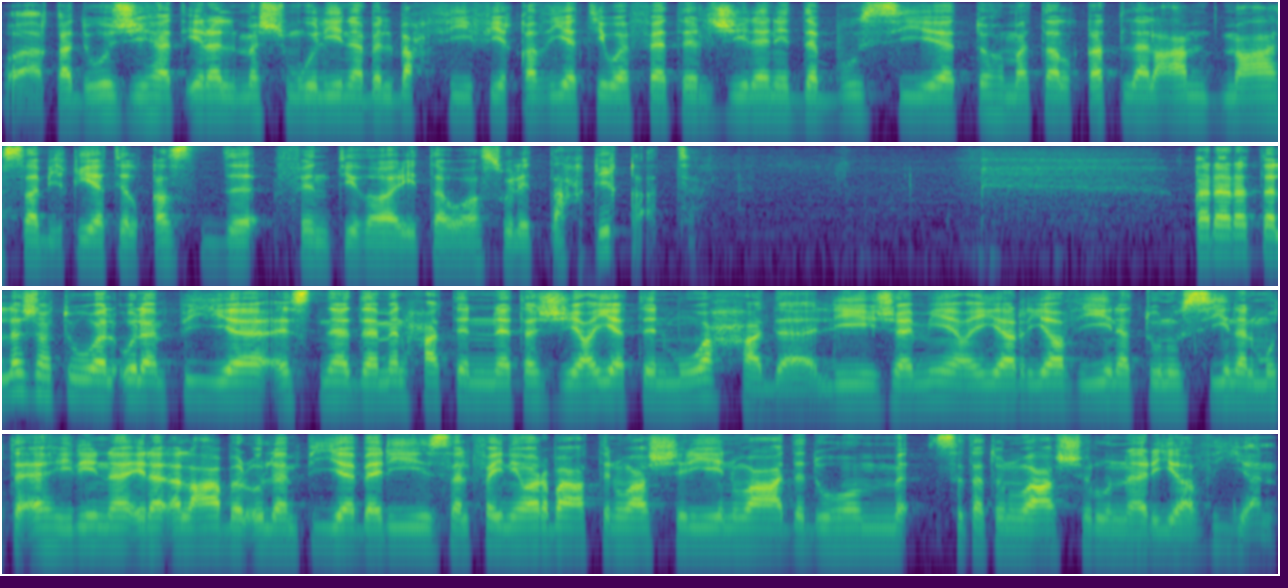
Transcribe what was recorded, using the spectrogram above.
وقد وجهت إلى المشمولين بالبحث في قضية وفاة الجيلاني الدبوسي تهمة القتل العمد مع سابقية القصد في انتظار تواصل التحقيقات. قررت اللجنة الأولمبية إسناد منحة تشجيعية موحدة لجميع الرياضيين التونسيين المتأهلين إلى الألعاب الأولمبية باريس 2024 وعددهم 26 رياضيا.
